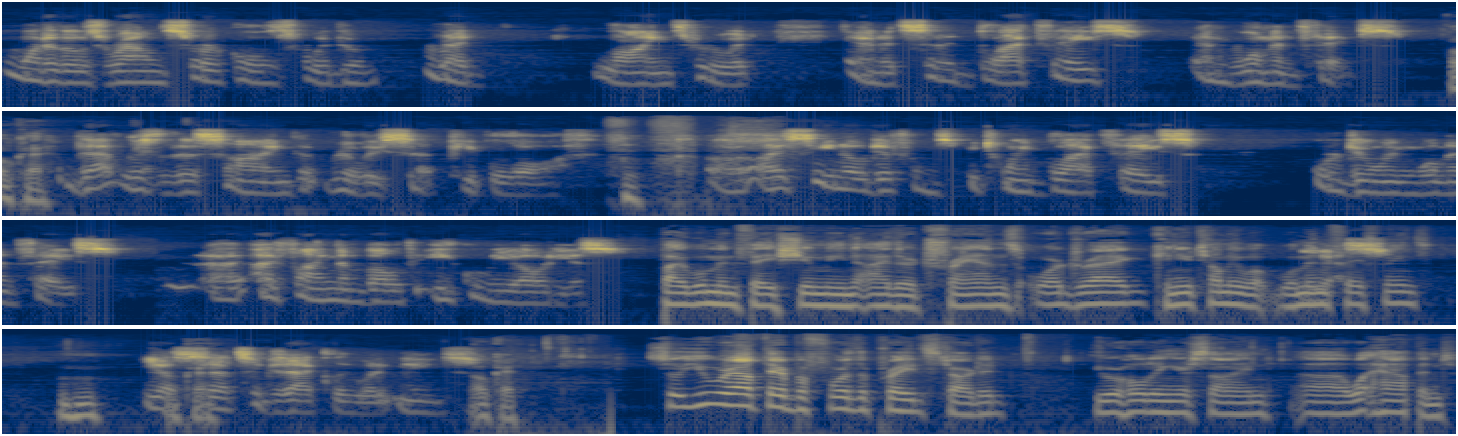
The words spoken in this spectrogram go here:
one of those round circles with a red line through it, and it said blackface and woman face. Okay. That was the sign that really set people off. uh, I see no difference between blackface or doing woman face. I, I find them both equally odious. By woman face, you mean either trans or drag? Can you tell me what woman yes. face means? Mm-hmm. Yes, okay. that's exactly what it means. Okay. So you were out there before the parade started. You were holding your sign. Uh, what happened?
